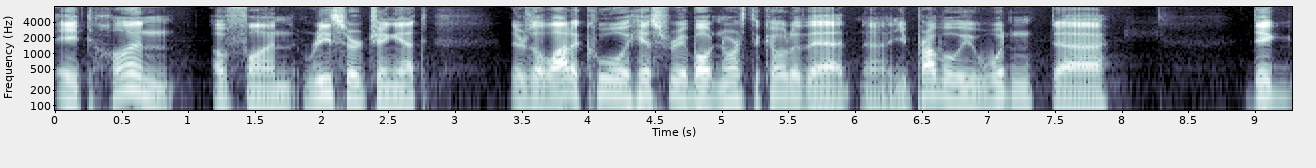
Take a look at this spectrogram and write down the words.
a ton of fun researching it. There's a lot of cool history about North Dakota that uh, you probably wouldn't uh, dig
